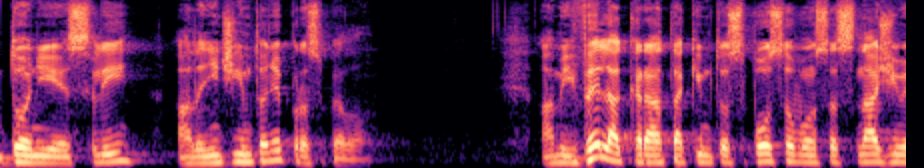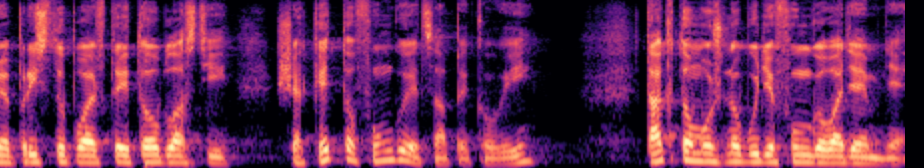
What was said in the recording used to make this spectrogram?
doniesli, ale nič im to neprospelo. A my veľakrát takýmto spôsobom sa snažíme pristupovať v tejto oblasti. Však keď to funguje Capekovi, Tak to možno bude fungovať aj mne.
